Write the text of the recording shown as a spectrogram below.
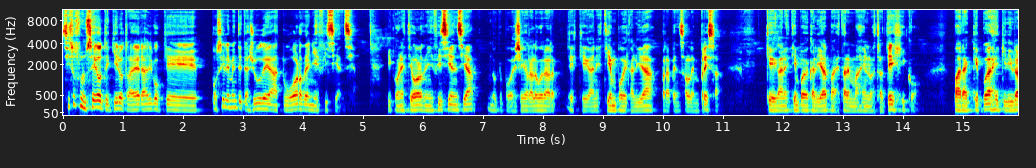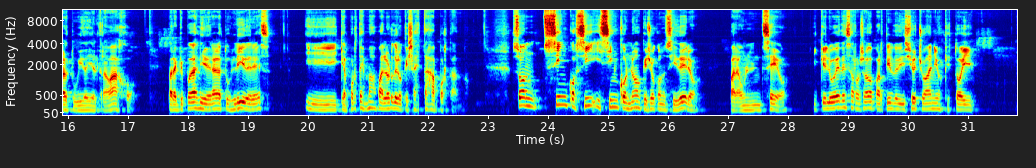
Si sos un SEO, te quiero traer algo que posiblemente te ayude a tu orden y eficiencia. Y con este orden y eficiencia, lo que puedes llegar a lograr es que ganes tiempo de calidad para pensar la empresa, que ganes tiempo de calidad para estar más en lo estratégico, para que puedas equilibrar tu vida y el trabajo, para que puedas liderar a tus líderes y que aportes más valor de lo que ya estás aportando. Son cinco sí y cinco no que yo considero para un SEO y que lo he desarrollado a partir de 18 años que estoy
